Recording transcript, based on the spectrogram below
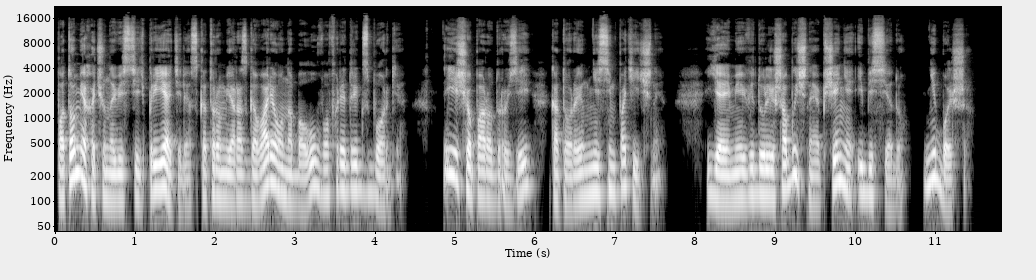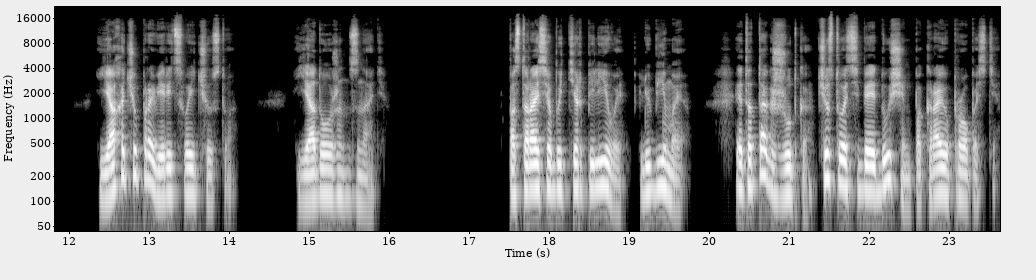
Потом я хочу навестить приятеля, с которым я разговаривал на балу во Фредериксборге. И еще пару друзей, которые мне симпатичны. Я имею в виду лишь обычное общение и беседу, не больше. Я хочу проверить свои чувства. Я должен знать. Постарайся быть терпеливой, любимая. Это так жутко, чувствовать себя идущим по краю пропасти.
